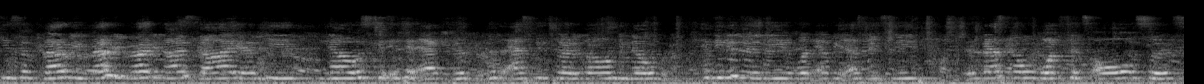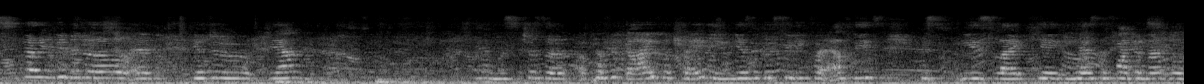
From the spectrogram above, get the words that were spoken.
he's a very, very, very nice guy, and he knows to interact with, with athletes very well. He knows individually what every athlete needs. There's no one fits all, so it's very individual, and you do, yeah. He's just a, a perfect guy for training. He has a good feeling for athletes. He's, he's like he, he, has the fundamental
